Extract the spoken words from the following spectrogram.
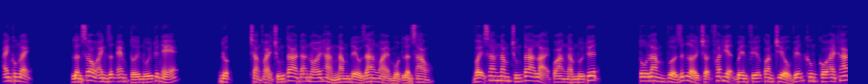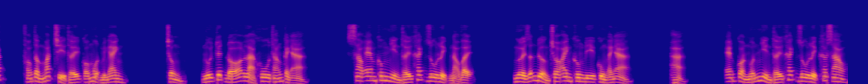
Anh không lạnh. Lần sau anh dẫn em tới núi tuyết nhé. Được, chẳng phải chúng ta đã nói hàng năm đều ra ngoài một lần sao? Vậy sang năm chúng ta lại qua ngắm núi tuyết tô lam vừa dứt lời chợt phát hiện bên phía quan triều viễn không có ai khác, phóng tầm mắt chỉ thấy có một mình anh. Chồng, núi tuyết đó là khu thắng cảnh à? Sao em không nhìn thấy khách du lịch nào vậy? Người dẫn đường cho anh không đi cùng anh à? À em còn muốn nhìn thấy khách du lịch khác sao?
